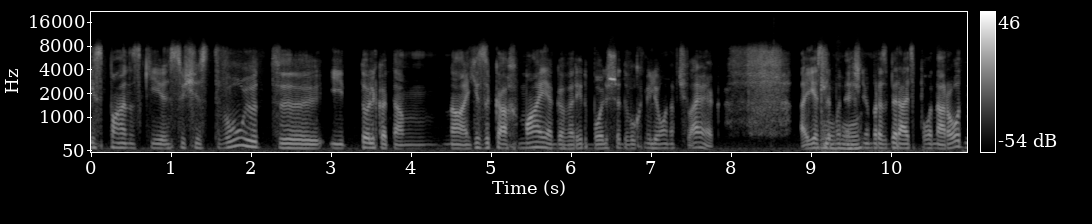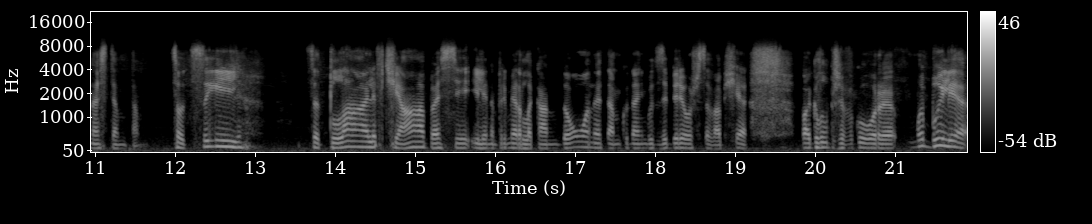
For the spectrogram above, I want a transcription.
испанские существуют, э, и только там на языках майя говорит больше двух миллионов человек. А если Ого. мы начнем разбирать по народностям, там, Цоциль, Цетлаль в Чиапасе или, например, Лакандоны, там куда-нибудь заберешься вообще поглубже в горы. Мы были,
